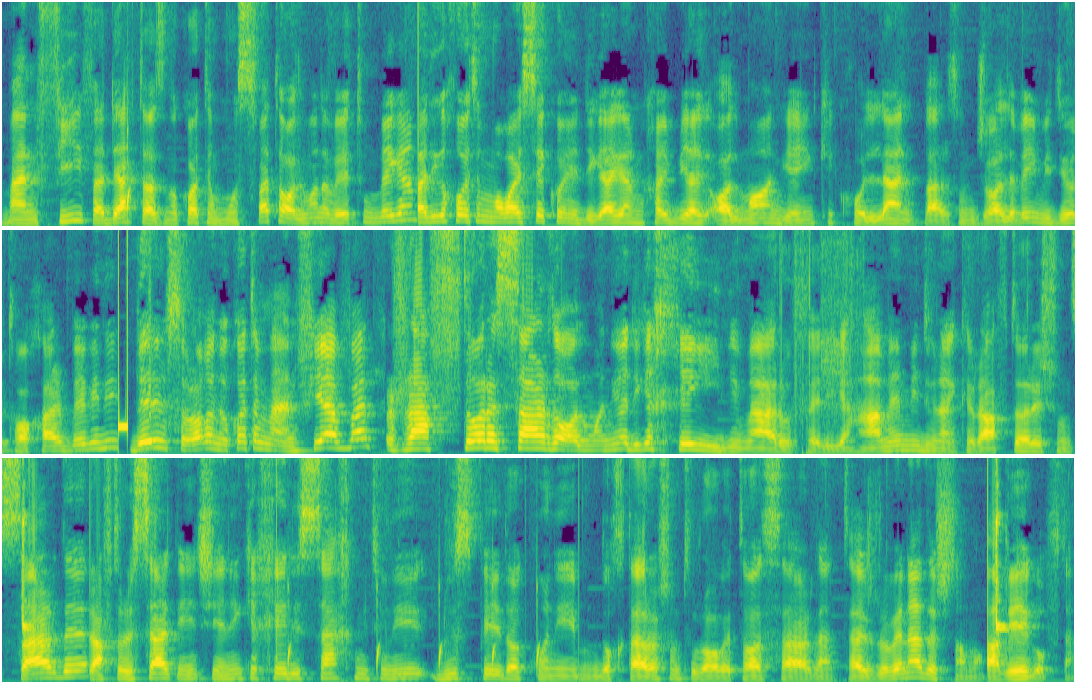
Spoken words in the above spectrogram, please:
منفی و 10 تا از نکات مثبت آلمان رو بهتون بگم و دیگه خودتون مقایسه کنید دیگه اگر می‌خواید بیاید آلمان یا اینکه کلا براتون جالبه این ویدیو تا آخر ببینید. بریم سراغ نکات منفی اول. رفتار سرد آلمانیا دیگه خیلی معروفه دیگه. همه می‌دونن که رفتارشون سرده. رفتار سرد یعنی چی؟ یعنی که خیلی سخت می‌تونی دوست پیدا کنی. دختراشون تو رابطه ها سردن. تجربه نداشتم بقیه گفتن.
